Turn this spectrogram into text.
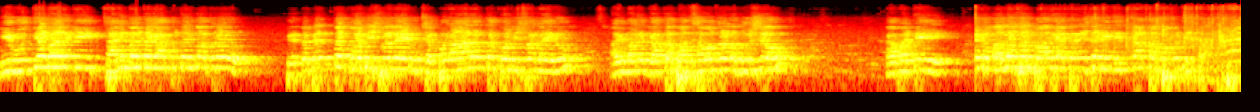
ఈ ఉద్యమానికి చలిమంట కాకుండా మాత్రం పెద్ద పెద్ద కోటీశ్వరులైన చెప్పరానంత కోటీశ్వరులైన అవి మనం గత పది సంవత్సరాలు చూసాం కాబట్టి మరోసారి పాదయాత్ర చేస్తే నేను ఇంత తప్పకుండా ఇస్తాను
